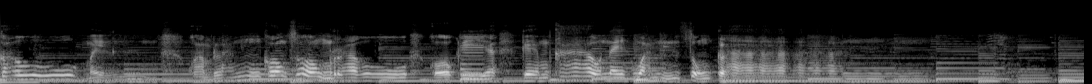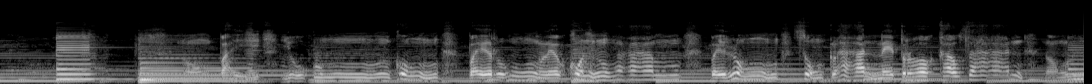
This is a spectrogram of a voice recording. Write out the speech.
เก่าไม่ลืม ความหลังของสองเรา ขอเคลียร์แก้มข้าวในวันสงกรานต์ องไปอยู่กรุงกงไปรุงแล้วคนงาม ไปลงสงกรานในตรอกข้าวสารน้องลื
